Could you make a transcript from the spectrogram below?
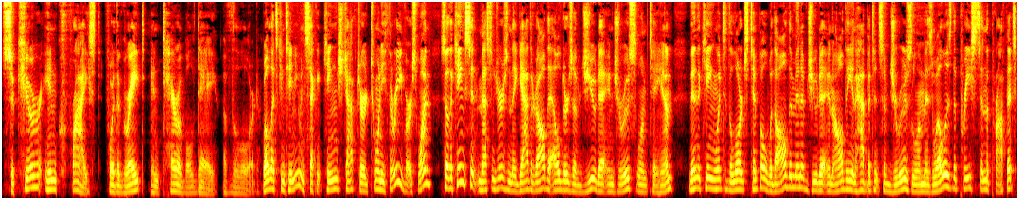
secure in Christ for the great and terrible day of the Lord. Well, let's continue in 2 Kings chapter 23 verse 1. So the king sent messengers and they gathered all the elders of Judah and Jerusalem to him. Then the king went to the Lord's temple with all the men of Judah and all the inhabitants of Jerusalem, as well as the priests and the prophets,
